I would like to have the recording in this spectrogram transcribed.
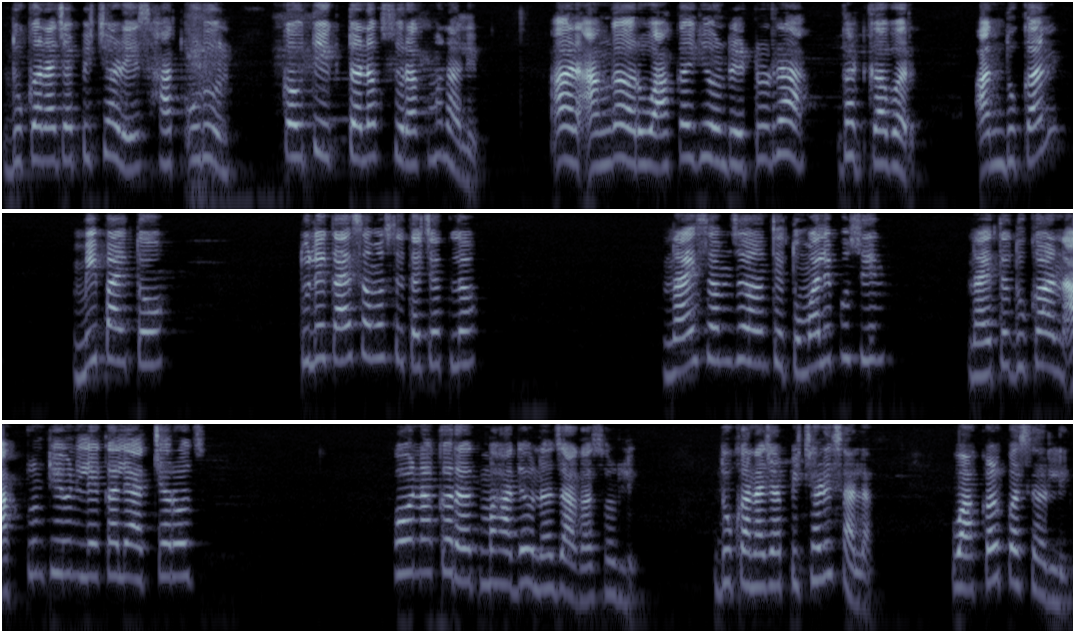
दुकानाच्या पिछाडीस हात उडून कौतिक टणक सुराख म्हणाले. आणि अंगावर वाकय घेऊन रेटून राहा घटकाभर. आणि दुकान? मी पाहतो. तुले काय समजते त्याच्यातलं? नाही समजन ते तुम्हाला पुसीन. नाही तर दुकान आपटून ठेवून लेकाले आजच्या रोज. हो ना करत महादेवनं जागा सोडली. दुकानाच्या पिछाडीस आला. वाकळ पसरली.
